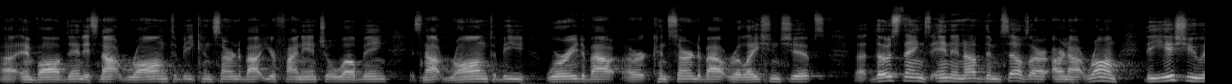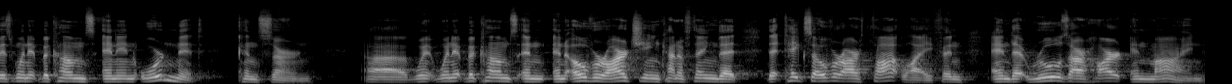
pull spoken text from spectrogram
uh, involved in. It's not wrong to be concerned about your financial well being. It's not wrong to be worried about or concerned about relationships. Uh, those things, in and of themselves, are, are not wrong. The issue is when it becomes an inordinate concern. Uh, when, when it becomes an, an overarching kind of thing that, that takes over our thought life and, and that rules our heart and mind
